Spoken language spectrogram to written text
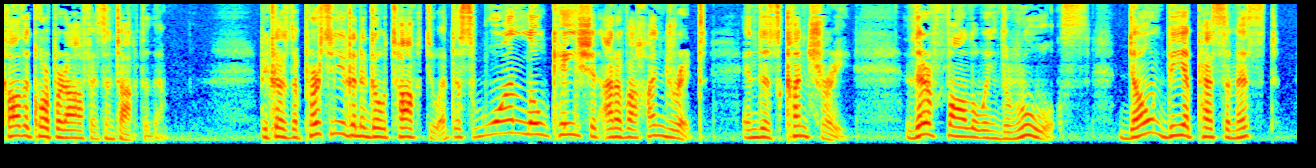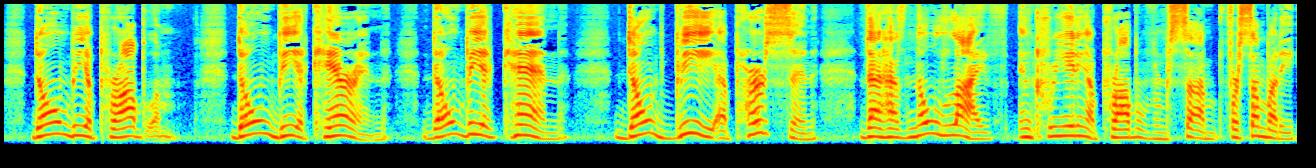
call the corporate office and talk to them. Because the person you're going to go talk to at this one location out of a hundred in this country, they're following the rules. Don't be a pessimist. Don't be a problem. Don't be a Karen. Don't be a Ken. Don't be a person that has no life in creating a problem from some for somebody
